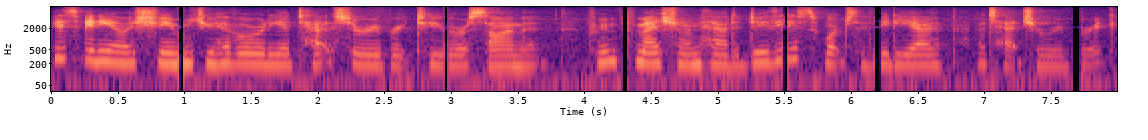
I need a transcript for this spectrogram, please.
This video assumes you have already attached a rubric to your assignment. For information on how to do this, watch the video Attach a Rubric.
